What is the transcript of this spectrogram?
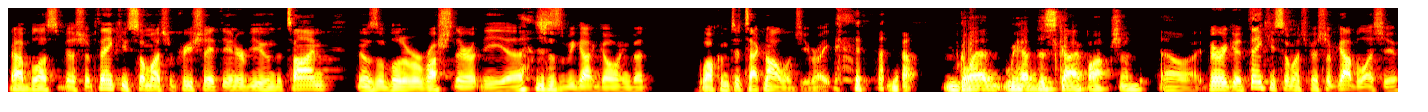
God bless Bishop. Thank you so much. Appreciate the interview and the time. There was a little bit of a rush there at the uh, just as we got going, but welcome to technology, right? yeah. I'm glad we have the Skype option. All right. Very good. Thank you so much, Bishop. God bless you.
